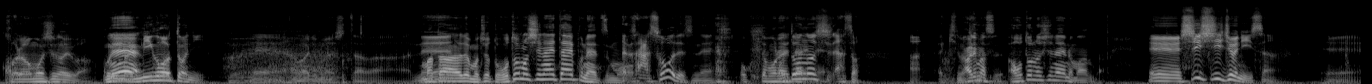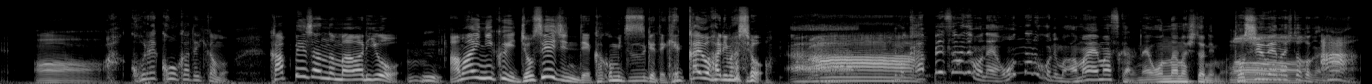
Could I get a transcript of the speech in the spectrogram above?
これ面白いわ。これ見事に、えー、ハマりましたわ、ね、またでもちょっと音のしないタイプのやつもあそうですね。送ってもらいたいね。音のしあそう。あ来てます。あります？あ音のしないのもあんだ。えー、CC ジョニーさん、えー、あーあこれ効果的かも。カッペイさんの周りをうん。甘いにくい女性陣で囲み続けて結界を張りましょう。あー。でもカあッペイさんはでもね女の子にも甘えますからね女の人にも。年上の人とかにも。あ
